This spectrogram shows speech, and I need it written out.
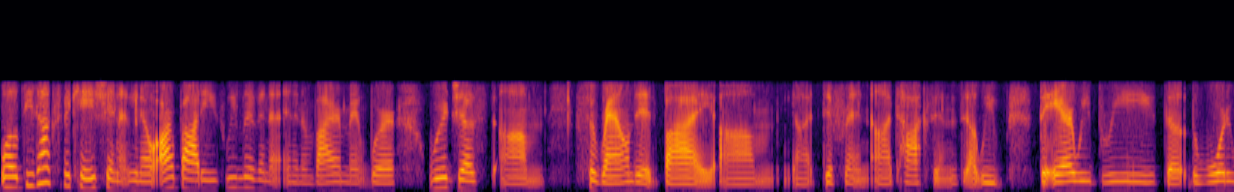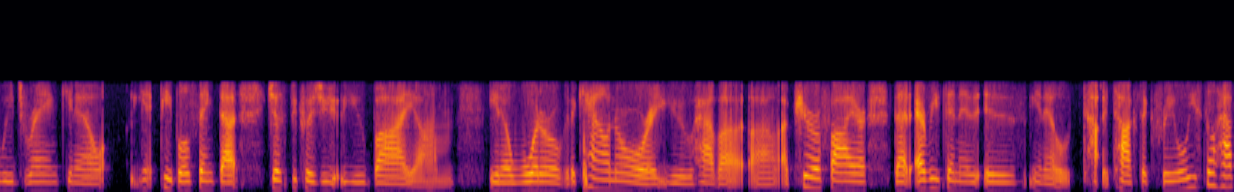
Well, detoxification, you know, our bodies, we live in, a, in an environment where we're just um, surrounded by um, uh, different uh, toxins. Uh, we, the air we breathe, the the water we drink, you know, people think that just because you you buy um you know water over the counter or you have a a, a purifier that everything is, is you know to- toxic free. Well you still have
